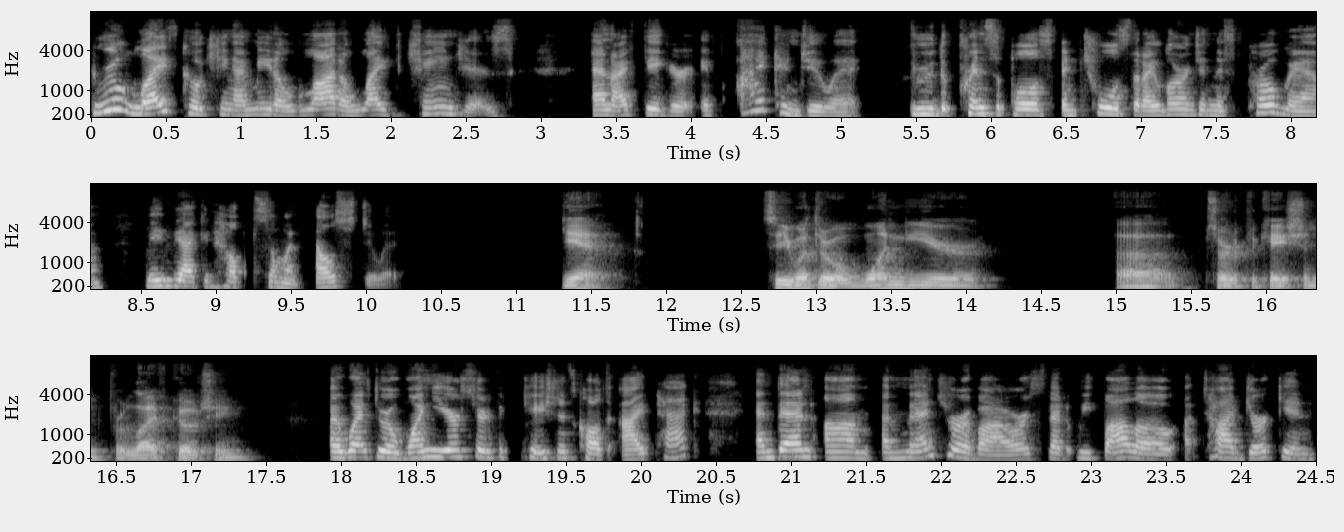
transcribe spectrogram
through life coaching, I made a lot of life changes. And I figure if I can do it through the principles and tools that I learned in this program, maybe I can help someone else do it. Yeah. So you went through a one year uh, certification for life coaching. I went through a one year certification. It's called iPEC. And then um, a mentor of ours that we follow, Todd Durkin,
